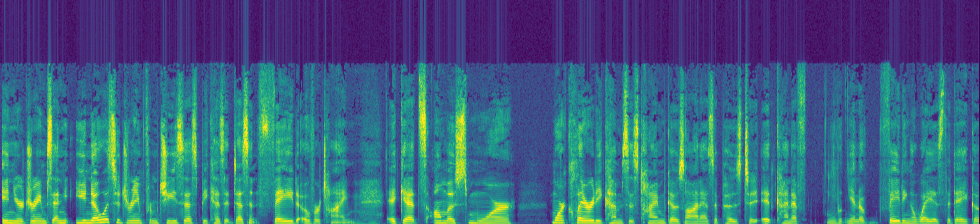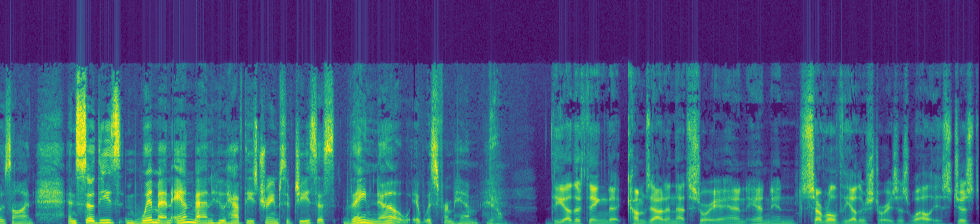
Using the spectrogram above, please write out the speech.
in your dreams and you know it's a dream from jesus because it doesn't fade over time mm-hmm. it gets almost more more clarity comes as time goes on as opposed to it kind of you know fading away as the day goes on and so these women and men who have these dreams of jesus they know it was from him Yeah. The other thing that comes out in that story and, and in several of the other stories as well is just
